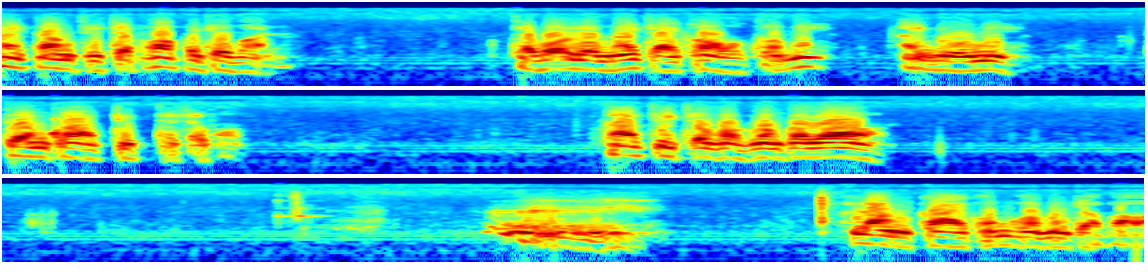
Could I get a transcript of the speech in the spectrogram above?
ให้ตั้งจิตเฉพาะปัจจุบัน เฉพาะลมหายใจเข้าออกตัวนี้ ให้ดูนี่เตือนกว่าจิตจะสงบถ้าจิตสงบลงไปแล้วร่างกายของคนมันจะเบา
